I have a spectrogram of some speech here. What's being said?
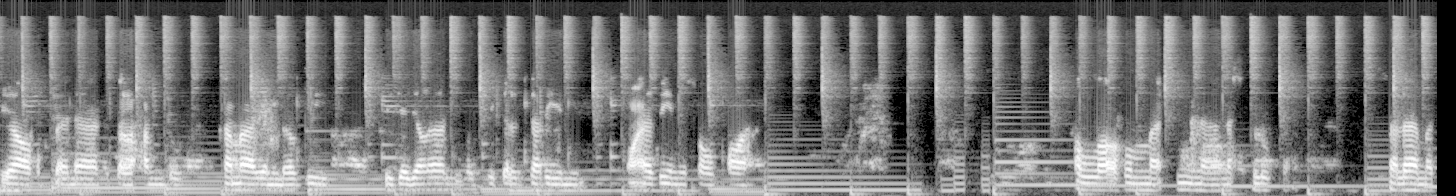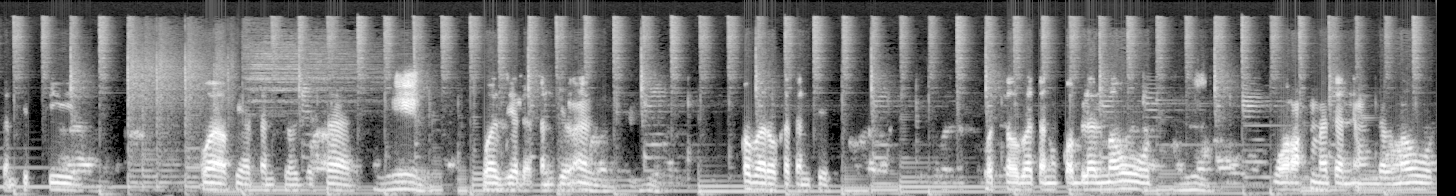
Ya Rabbana lakal hamdu. Kama yanbaghi. Bija jalali wajhikal karim. Mu'azini sultan. Allahumma inna nas'aluka salamatan fid din wa afiatan fil jasad amin. Wa ziyadatan fil ilm wa barakatan fil wa taubatan qabla al maut wa rahmatan inda al maut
